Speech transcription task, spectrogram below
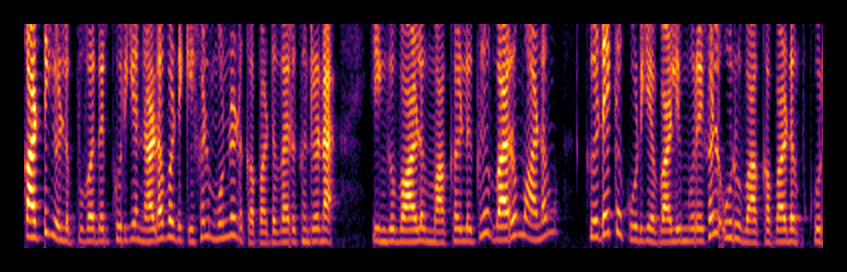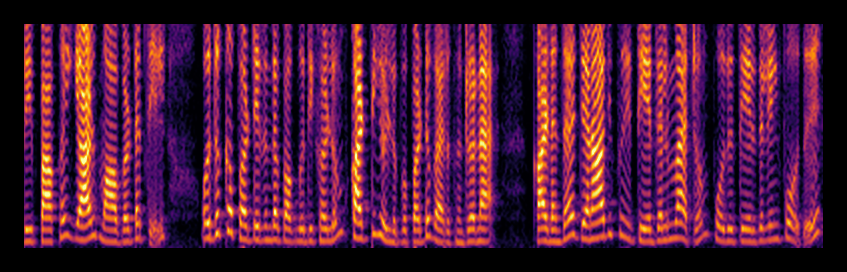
கட்டியெழுப்புவதற்குரிய நடவடிக்கைகள் முன்னெடுக்கப்பட்டு வருகின்றன. இங்கு வாழும் மக்களுக்கு வருமானம் கிடைக்கக்கூடிய வழிமுறைகள் உருவாக்கப்படும். குறிப்பாக யாழ் மாவட்டத்தில் ஒதுக்கப்பட்டிருந்த பகுதிகளும் கட்டியெழுப்பப்பட்டு வருகின்றன. கடந்த ஜனாதிபதி தேர்தல் மற்றும் பொது தேர்தலின் போது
